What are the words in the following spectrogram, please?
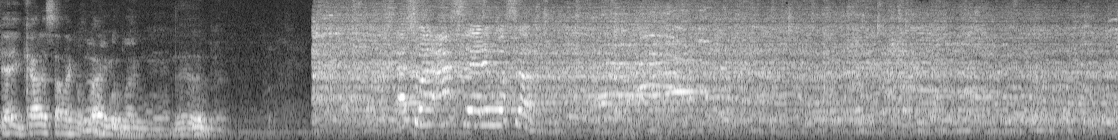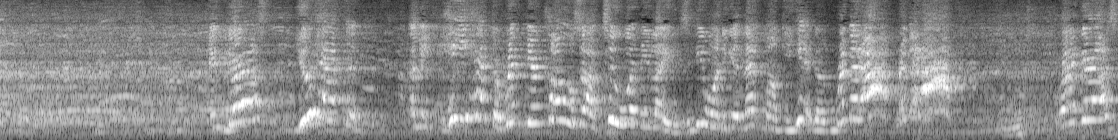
Yeah, he kind of sound like a black like a woman. black woman. Yeah. That's why I said it. What's up? And girls, you'd have to, I mean, he had to rip your clothes off too, wouldn't he, ladies? If he wanted to get in that monkey, he had to rip it off, rip it off. Right, girls?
